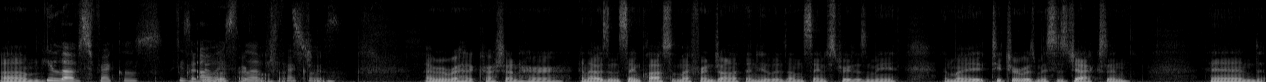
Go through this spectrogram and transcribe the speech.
Um, He loves freckles. He's I always loved freckles, that's freckles. I remember I had a crush on her, and I was in the same class with my friend Jonathan, who lived on the same street as me, and my teacher was Mrs. Jackson, and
